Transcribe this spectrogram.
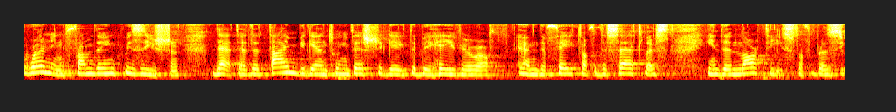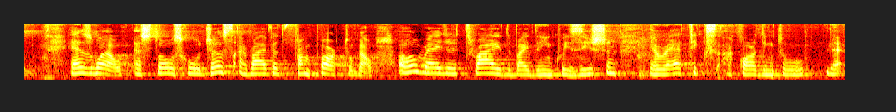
running from the Inquisition that at the time began to investigate the behavior of and the fate of the settlers in the northeast of Brazil, as well as those who just arrived from Portugal, already tried by the Inquisition, heretics according to them.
